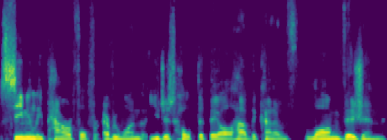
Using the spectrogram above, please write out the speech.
seemingly powerful for everyone. You just hope that they all have the kind of long vision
